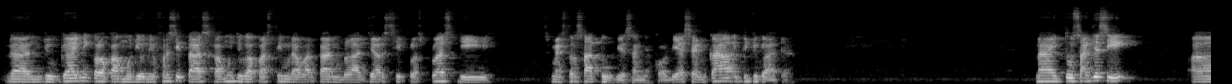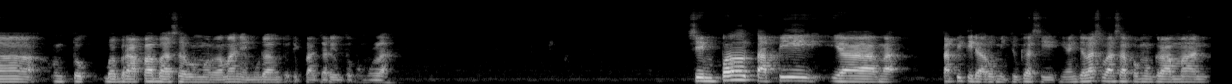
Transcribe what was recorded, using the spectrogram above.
Dan juga ini kalau kamu di universitas, kamu juga pasti mendapatkan belajar C++ di semester 1 biasanya. Kalau di SMK itu juga ada. Nah, itu saja sih uh, untuk beberapa bahasa pemrograman yang mudah untuk dipelajari untuk pemula. Simple tapi ya nggak tapi tidak rumit juga sih. Yang jelas bahasa pemrograman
